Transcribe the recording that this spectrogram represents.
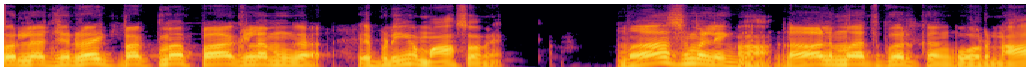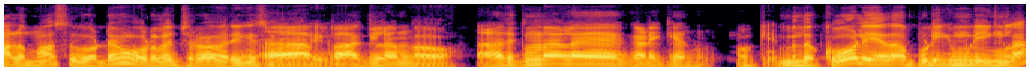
ஒரு லட்சம் ரூபாய்க்கு பக்கமாக பார்க்கலாமுங்க எப்படிங்க? மாசமே? மாசம் இல்லைங்க. நாலு மாதத்துக்கு இருக்காங்க ஒரு நாலு மாசத்துக்கு ஒரு ஒரு லட்ச ரூபா வரைக்கும் பார்க்கலாம் அதுக்கு மேலே கிடைக்காது. ஓகே. இந்த கோழி ஏதாவது பிடிக்க முடியுங்களா?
